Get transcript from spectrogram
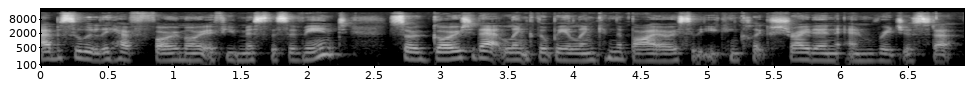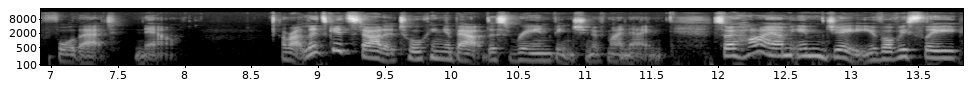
absolutely have FOMO if you miss this event. So go to that link, there'll be a link in the bio so that you can click straight in and register for that now. All right, let's get started talking about this reinvention of my name. So, hi, I'm MG. You've obviously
